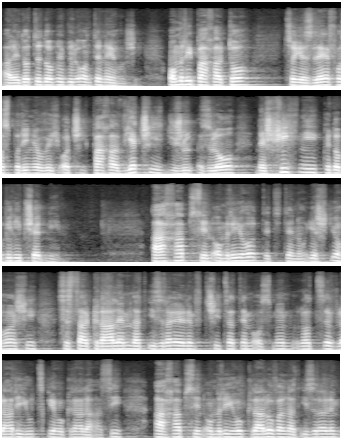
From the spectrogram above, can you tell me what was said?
ale do té doby byl on ten nejhorší. Omri páchal to, co je zlé v hospodinových očích. Páchal větší zlo než všichni, kdo byli před ním. Achab, syn Omriho, teď ten ještě horší, se stal králem nad Izraelem v 38. roce vlády judského krála Asi. Achab, syn Omriho, královal nad Izraelem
